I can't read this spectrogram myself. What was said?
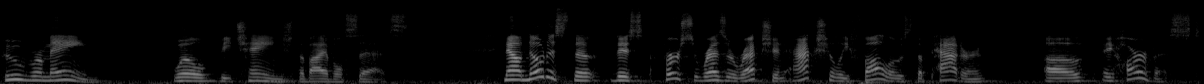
who remain will be changed, the Bible says. Now, notice the, this first resurrection actually follows the pattern of a harvest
